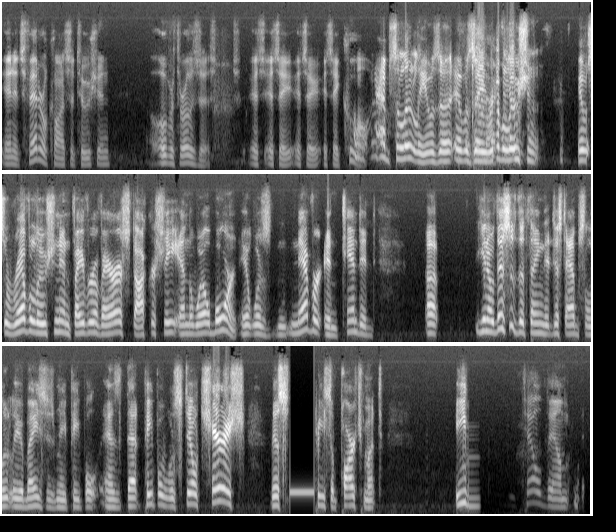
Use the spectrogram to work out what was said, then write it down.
and its federal Constitution overthrows this. It's it's a it's a it's a coup. Oh, absolutely. It was a it was a revolution. It was a revolution in favor of aristocracy and the well-born. It was never intended. Uh, you know, this is the thing that just absolutely amazes me, people, is that people will still cherish this piece of parchment, even tell them that they voted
